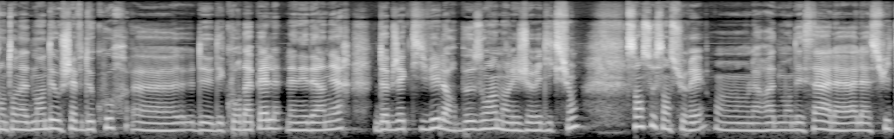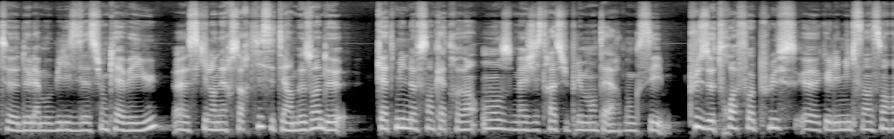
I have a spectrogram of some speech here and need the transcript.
Quand on a demandé aux chefs de cour euh, des, cours d'appel l'année dernière d'objectiver leurs besoins dans les juridictions, sans se censurer, on leur a demandé ça à la, suite de la mobilisation qu'il y avait eu. Euh, ce qu'il en est ressorti, c'était un besoin de 4 991 magistrats supplémentaires. Donc c'est plus de trois fois plus euh, que les 1500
